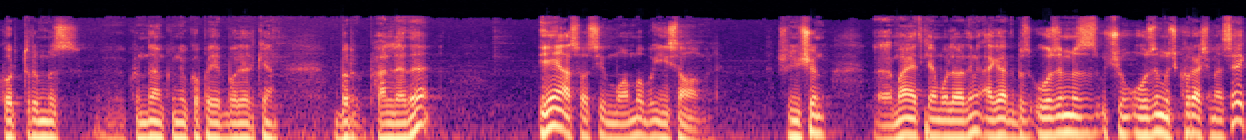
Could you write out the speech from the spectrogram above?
ko'rib turibmiz e, kundan kunga ko'payib borayotgan bir pallada eng asosiy muammo bu inson omili. Shuning uchun e, man aytgan bo'lardim agar biz o'zimiz uchun o'zimiz kurashmasak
